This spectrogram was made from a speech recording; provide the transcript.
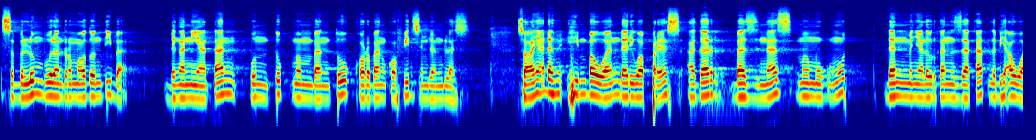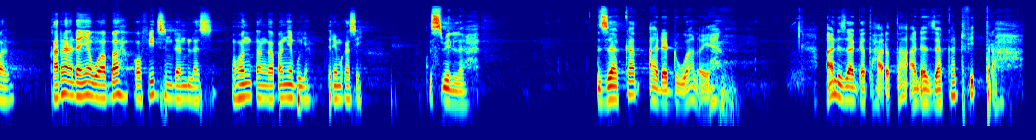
sebelum bulan Ramadan tiba dengan niatan untuk membantu korban COVID-19? Soalnya ada himbauan dari Wapres agar Baznas memungut dan menyalurkan zakat lebih awal karena adanya wabah COVID-19. Mohon tanggapannya Buya. Terima kasih. Bismillah. Zakat ada dua loh ya. Ada zakat harta, ada zakat fitrah.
